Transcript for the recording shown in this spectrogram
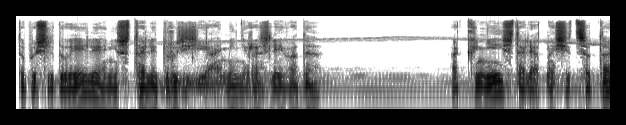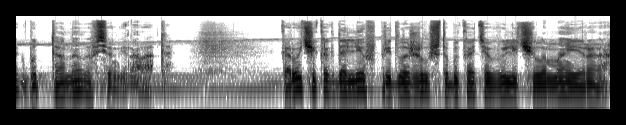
то после дуэли они стали друзьями, не разлей вода. А к ней стали относиться так, будто она во всем виновата. Короче, когда Лев предложил, чтобы Катя вылечила Майера,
